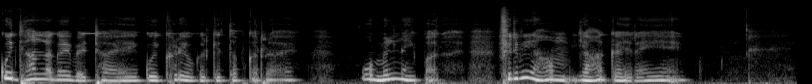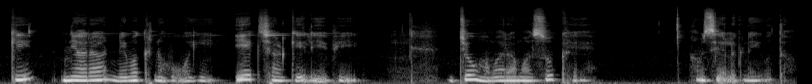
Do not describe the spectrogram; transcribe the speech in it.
कोई ध्यान लगाए बैठा है, कोई खड़े होकर के तप कर रहा है। वो मिल नहीं पा रहा है। फिर भी हम यहाँ कह रहे हैं कि न्यारा निमक न हो वहीं, एक क्षण के लिए भी। जो हमारा मासूक है, हमसे अलग नहीं होता।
